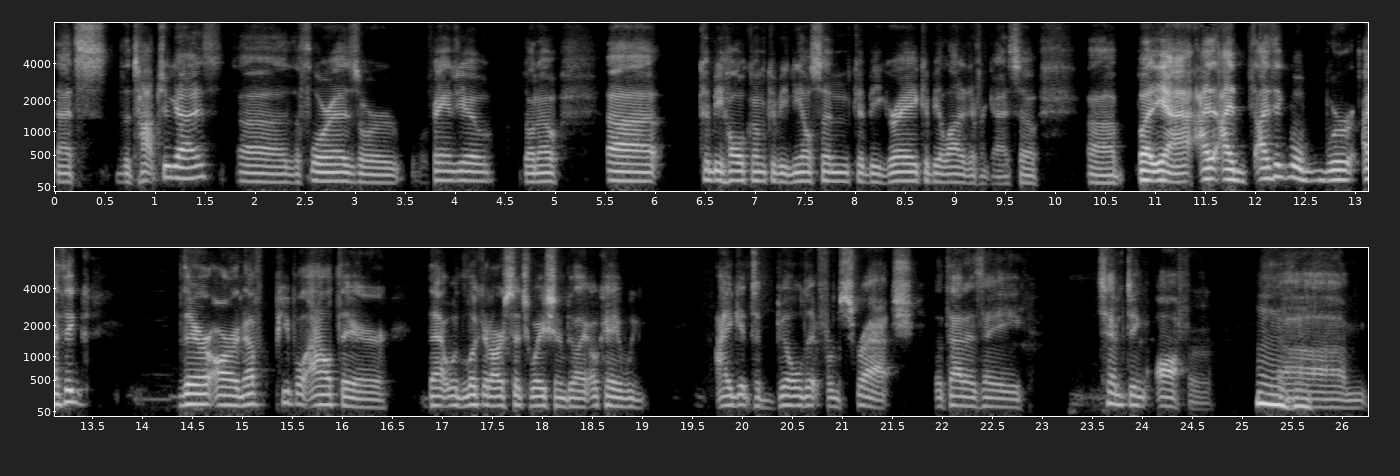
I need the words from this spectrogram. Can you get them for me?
that's the top two guys, uh, the Flores or, or Fangio, don't know. Uh, could be Holcomb, could be Nielsen, could be Gray, could be a lot of different guys. So, uh, but yeah, I, I, I think we'll, we're, I think there are enough people out there that would look at our situation and be like, okay, we, I get to build it from scratch. That that is a tempting offer. Mm-hmm. Um,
